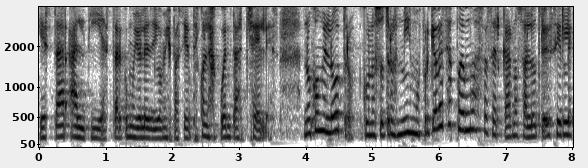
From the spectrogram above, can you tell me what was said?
y estar al día, estar como yo les digo a mis pacientes con las cuentas cheles, no con el otro, con nosotros mismos, porque a veces podemos acercarnos al otro y decirle,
